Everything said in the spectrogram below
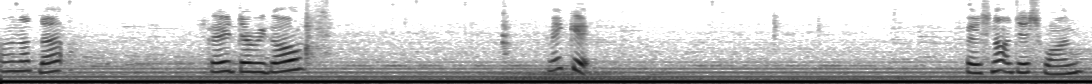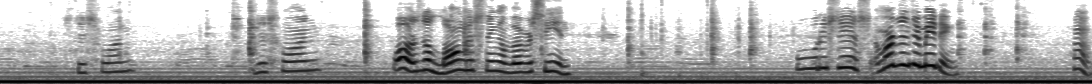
Oh, not that. Okay, there we go. Make it. Okay, it's not this one. It's this one. This one. Wow, it's the longest thing I've ever seen. What is this? Emergency meeting. Hmm.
